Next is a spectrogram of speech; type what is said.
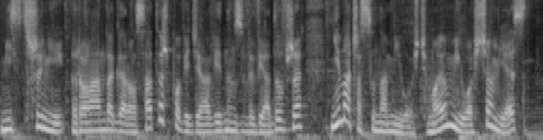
mistrzyni Rolanda Garosa też powiedziała w jednym z wywiadów, że nie ma czasu na miłość. Moją miłością jest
